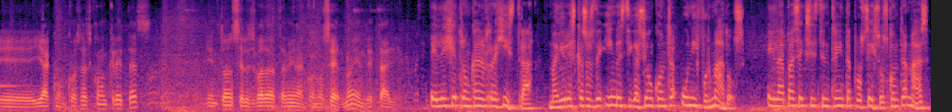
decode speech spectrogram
eh, ya con cosas concretas, entonces les va a dar también a conocer, ¿no? En detalle. El eje troncal registra mayores casos de investigación contra uniformados. En La Paz existen 30 procesos contra más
